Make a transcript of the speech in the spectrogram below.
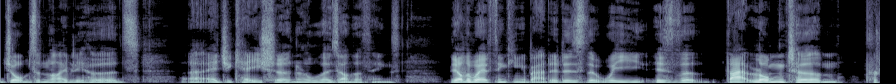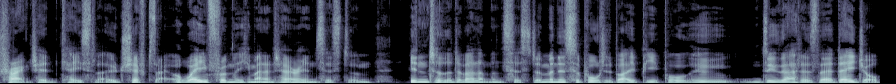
jobs and livelihoods, uh, education, and all those other things. The other way of thinking about it is that we is that that long term protracted caseload shifts away from the humanitarian system into the development system and is supported by people who do that as their day job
